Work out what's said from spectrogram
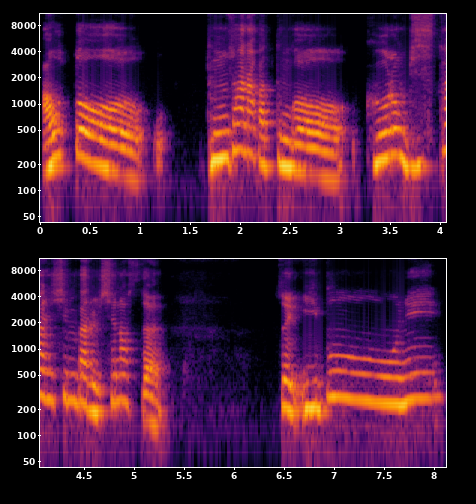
아웃도어 등산화 같은 거 그런 비슷한 신발을 신었어요. 그래서 이분이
